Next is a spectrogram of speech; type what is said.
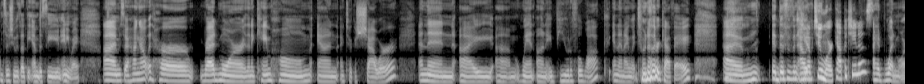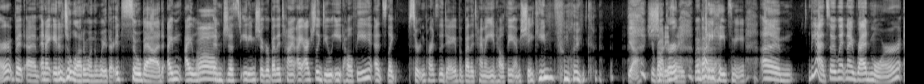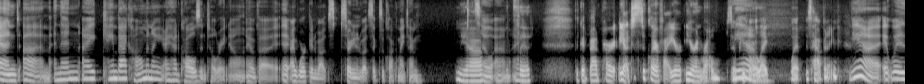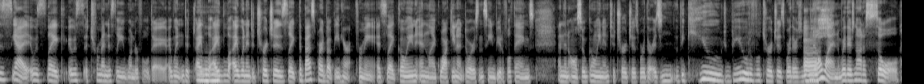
And so she was at the embassy. And anyway, um, so I hung out with her, read more. Then I came home and I took a shower. And then I um, went on a beautiful walk. And then I went to another cafe. Um, this is an out. you have two more cappuccinos? I had one more, but um, and I ate a gelato on the way there. It's so bad. I'm I Oh. am just eating sugar. By the time I actually do eat healthy, it's like certain parts of the day. But by the time I eat healthy, I'm shaking from like Yeah. Your sugar. like, My body uh, hates me. Um, but yeah, so I went and I read more, and um, and then I came back home, and I, I had calls until right now. I have uh, I work at about starting at about six o'clock my time. Yeah. So um, the, the good bad part. Yeah, just to clarify, you're you're in Rome. So people are like, what is happening? Yeah, it was. Yeah, it was like it was a tremendously wonderful day. I went into I, Mm-hmm. I I went into churches. Like the best part about being here for me is like going and like walking outdoors and seeing beautiful things, and then also going into churches where there is n- the huge, beautiful churches where there's no one, where there's not a soul,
